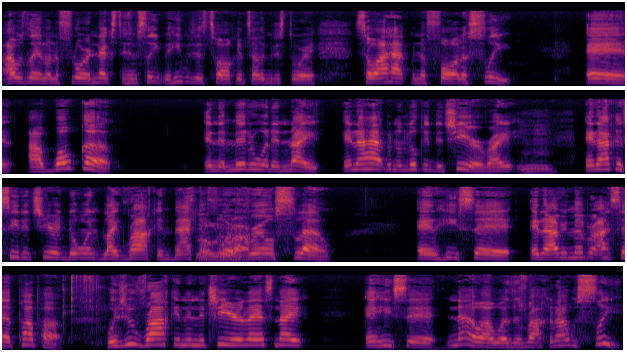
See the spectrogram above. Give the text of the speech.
I was laying on the floor next to him sleeping. He was just talking, telling me the story. So I happened to fall asleep, and I woke up in the middle of the night, and I happened to look at the chair, right? Mhm. and I could see the chair doing like rocking back and forth rocking. real slow. And he said, and I remember I said, Pop Pop, was you rocking in the chair last night? And he said, No, I wasn't rocking. I was asleep.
